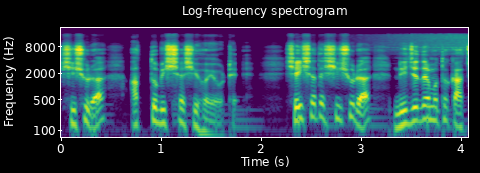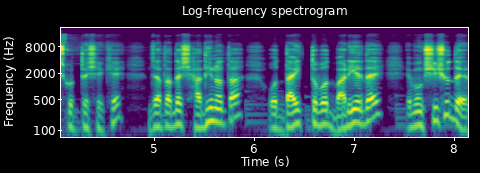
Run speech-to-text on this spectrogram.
শিশুরা আত্মবিশ্বাসী হয়ে ওঠে। সেই সাথে শিশুরা নিজেদের মতো কাজ করতে শেখে, যা তাদের স্বাধীনতা ও দায়িত্ববোধ বাড়িয়ে দেয় এবং শিশুদের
